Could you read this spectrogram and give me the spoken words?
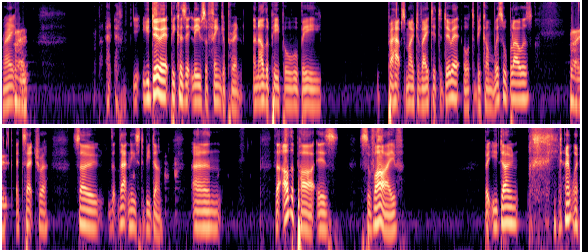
right? Right. You, you do it because it leaves a fingerprint, and other people will be perhaps motivated to do it or to become whistleblowers, Right. etc. So that that needs to be done, and the other part is survive, but you don't you don't want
